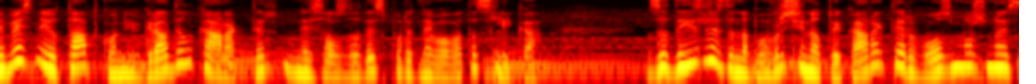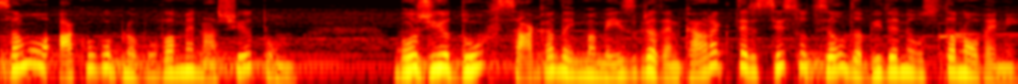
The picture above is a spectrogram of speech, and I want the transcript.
Небесниот татко ни вградил карактер, не создаде според неговата слика. За да излезе на површина тој карактер, возможно е само ако го обновуваме нашиот ум. Божиот дух сака да имаме изграден карактер се со цел да бидеме установени,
